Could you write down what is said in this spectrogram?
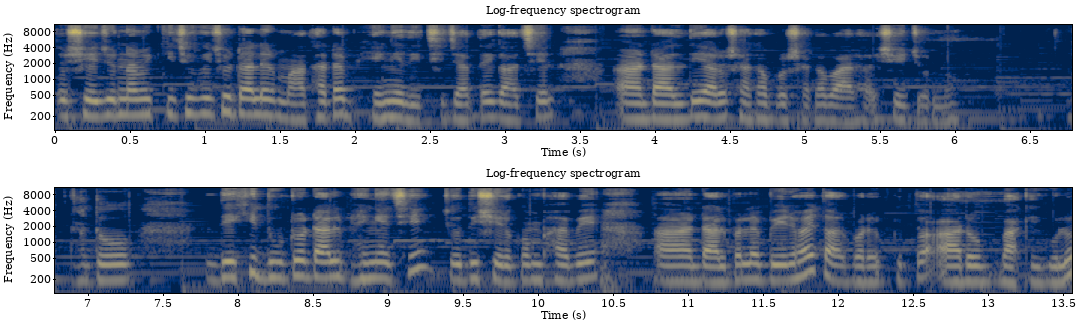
তো সেই জন্য আমি কিছু কিছু ডালের মাথাটা ভেঙে দিচ্ছি যাতে গাছের ডাল দিয়ে আরও শাখা প্রশাখা বার হয় সেই জন্য। তো দেখি দুটো ডাল ভেঙেছি, যদি সেরকমভাবে ডালপালা বের হয় তারপরে কিন্তু আরও বাকিগুলো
